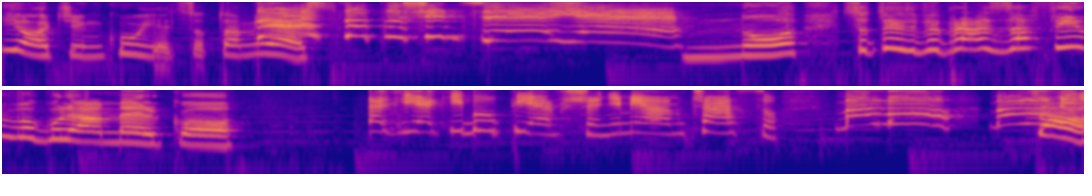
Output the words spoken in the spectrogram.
ja dziękuję, co tam jest? No, co to jest wybrałaś za film w ogóle, Amelko? Taki jaki był pierwszy, nie miałam czasu. Co?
